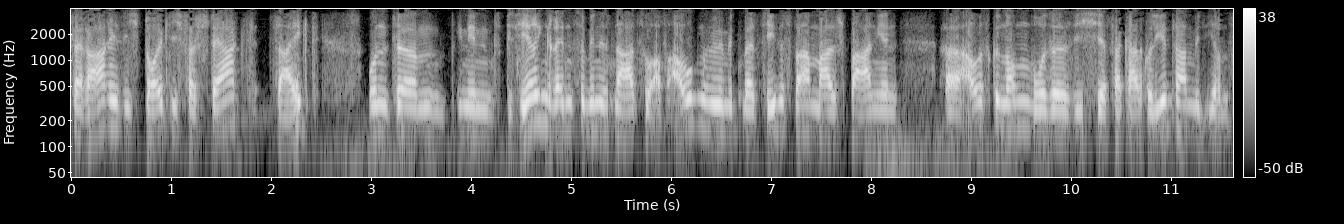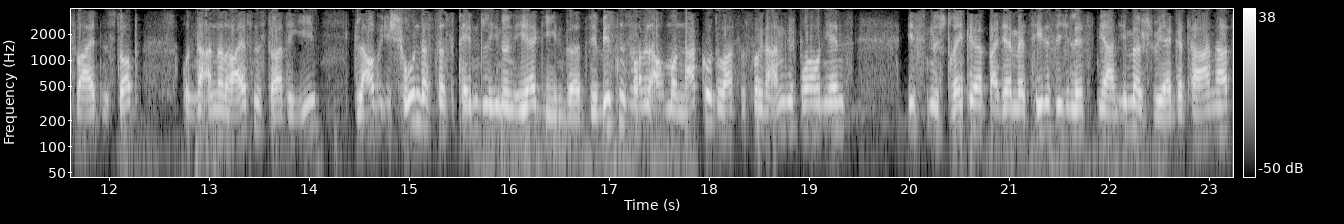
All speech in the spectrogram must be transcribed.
Ferrari sich deutlich verstärkt zeigt und ähm, in den bisherigen Rennen zumindest nahezu auf Augenhöhe mit Mercedes war, mal Spanien äh, ausgenommen, wo sie sich äh, verkalkuliert haben mit ihrem zweiten Stop und einer anderen Reifenstrategie, glaube ich schon, dass das Pendel hin und her gehen wird. Wir wissen es, weil auch Monaco, du hast es vorhin angesprochen, Jens, ist eine Strecke, bei der Mercedes sich in den letzten Jahren immer schwer getan hat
